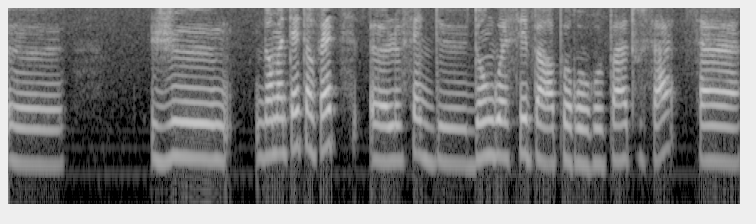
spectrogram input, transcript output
euh, je, dans ma tête, en fait, euh, le fait d'angoisser par rapport au repas, tout ça, ça,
